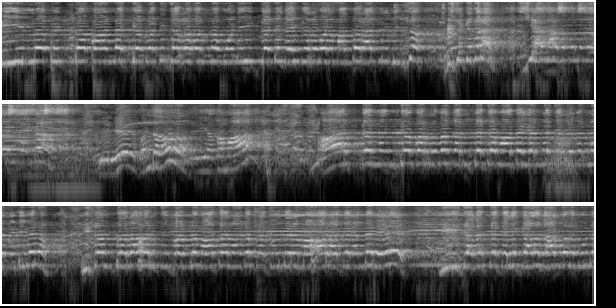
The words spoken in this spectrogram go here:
ನೀರ್ನ ಬಿಟ್ಟ ಬಾಣಕ್ಕೆ ಪ್ರತಿಚರವನ್ನ ಒಣಿ ಗಡ್ಡೆ ಕೈಗರವರ ಮಂದರಾತ್ರಿ ಬಿಚ್ಚ ಬಿಸಕಿದರೆ ಬಂದ? ಅದಮ್ಮ ಆರ್ಕನಂತೆ ಬರುವ ಕನಕಜವಾದ ಎಲ್ಲ ಜನರನ್ನ ಬಿಡಿವೆನ. ಇದೊಂದರ ಹರಿಸಿಕೊಂಡು ಮಾತನಾಡ ಪ್ರಚೋದನ ಮಹಾರಾಜರೆಂದರೆ ಈ ಜಗತ್ತ ತಲೆ ಕಾಳಗಾಗುವ ಮೂಲ.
